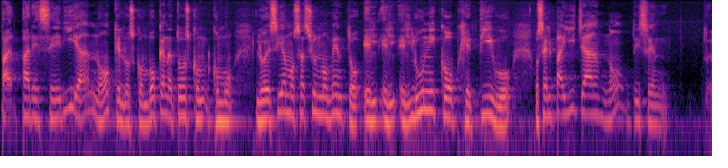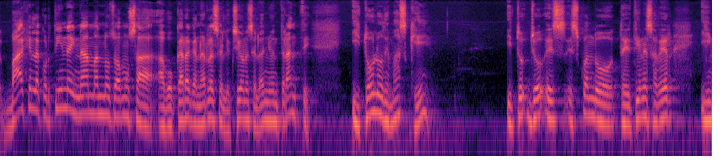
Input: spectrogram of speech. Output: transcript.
parecería, ¿no? Que los convocan a todos como, lo decíamos hace un momento, el, el, único objetivo, o sea, el país ya, ¿no? Dicen, bajen la cortina y nada más nos vamos a abocar a ganar las elecciones el año entrante. ¿Y todo lo demás qué? Y yo, es, es, cuando te detienes a ver, y,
